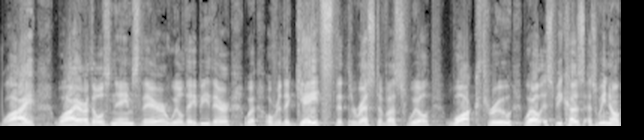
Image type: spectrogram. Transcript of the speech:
Why? Why are those names there? Will they be there over the gates that the rest of us will walk through? Well, it's because, as we know,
